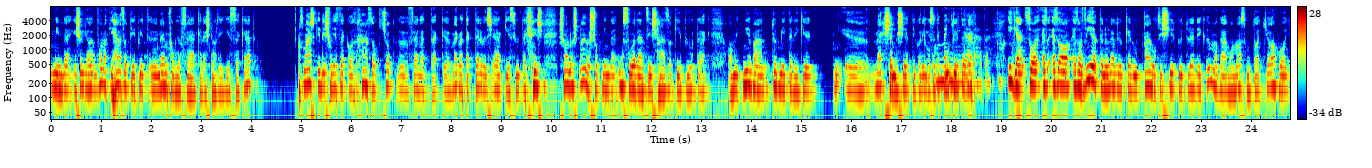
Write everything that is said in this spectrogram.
minden, és ugye valaki házat épít, nem fogja felkeresni a régészeket, az más kérdés, hogy ezek a házak csak felettek, meglettek tervezés, és elkészültek, és sajnos nagyon sok minden úszómedencés házak épültek, amik nyilván több méterig megsemmisítették a régészeti kultúrtéget. Igen, szóval ez, ez, a, ez a véletlenül előkerült pálóci sírkőtöredék önmagában azt mutatja, hogy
